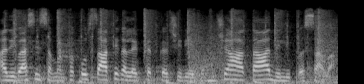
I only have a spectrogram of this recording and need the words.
આદિવાસી સમર્થકો સાથે કલેક્ટર કચેરીએ પહોંચ્યા હતા દિલીપ વસાવા.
